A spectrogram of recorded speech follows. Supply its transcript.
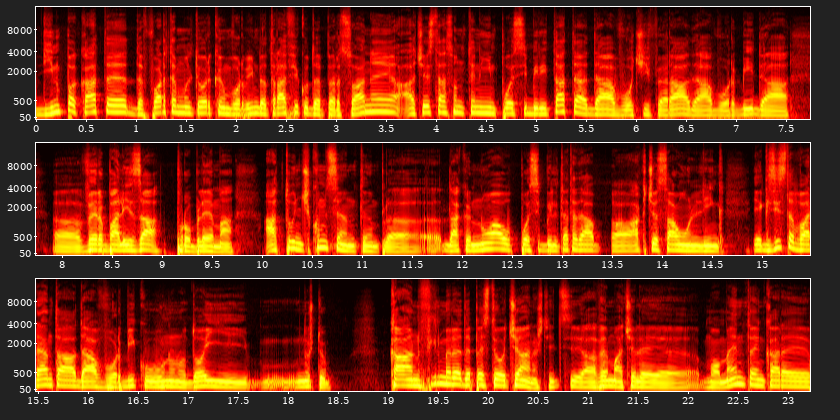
din păcate, de foarte multe ori când vorbim de traficul de persoane, acestea sunt în imposibilitatea de a vocifera, de a vorbi, de a uh, verbaliza problema. Atunci, cum se întâmplă? Dacă nu au posibilitatea de a accesa un link, există varianta de a vorbi cu 112, nu știu, ca în filmele de peste ocean, știți? Avem acele momente în care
